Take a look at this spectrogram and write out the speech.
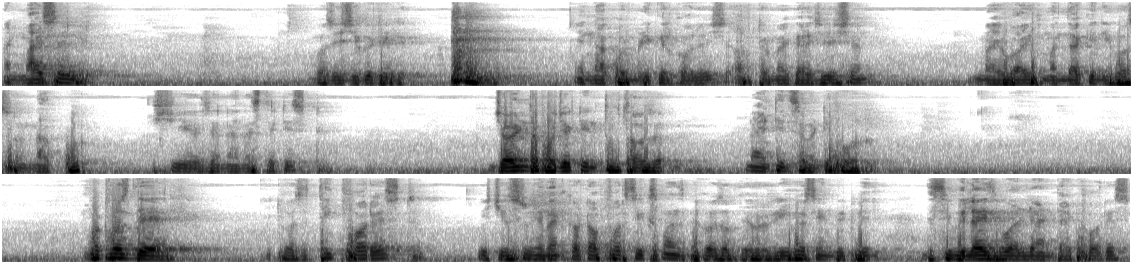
And myself was educated in Nagpur Medical College. After my graduation, my wife Mandakini was from Nagpur. She is an anesthetist. Joined the project in 2000, 1974. What was there? It was a thick forest which used to remain cut off for six months because of there were rivers in between the civilized world and that forest.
